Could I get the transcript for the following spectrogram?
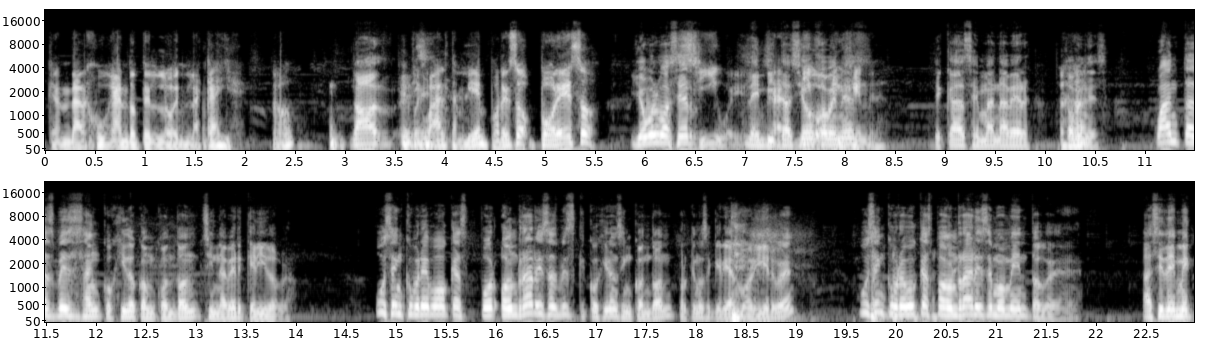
que andar jugándotelo en la calle, ¿no? no, Pues, Igual también, por eso, por eso, yo vuelvo a hacer sí, la invitación, digo, jóvenes. de cada semana. A ver, Ajá. jóvenes, ¿cuántas veces han cogido con condón sin haber querido, güey? Usen cubrebocas por honrar esas veces que cogieron sin condón porque no se querían morir, güey. Usen cubrebocas para honrar ese momento, güey. Así de, me,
